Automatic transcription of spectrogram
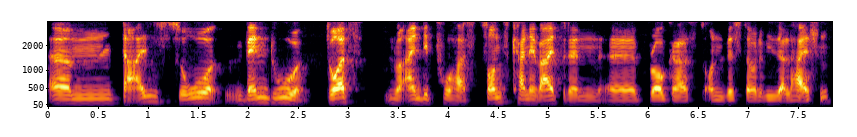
Ähm, da ist es so, wenn du dort nur ein Depot hast, sonst keine weiteren äh, Broker hast, OnVista oder wie sie alle heißen,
